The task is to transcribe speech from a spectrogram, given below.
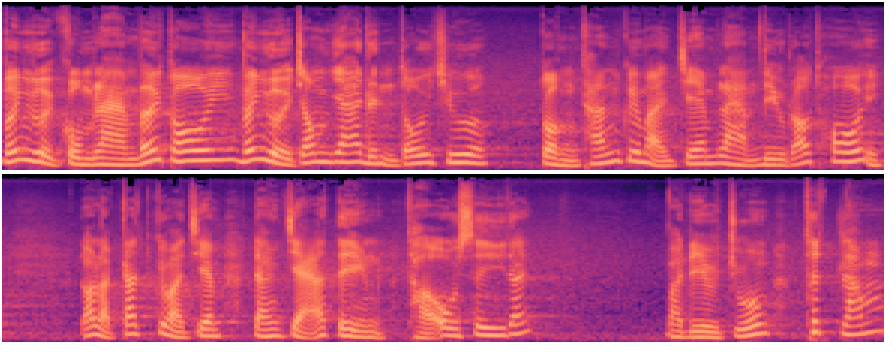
với người cùng làm với tôi, với người trong gia đình tôi chưa? Tuần thánh quý bà chị em làm điều đó thôi. Đó là cách quý bà chị em đang trả tiền thở oxy đấy và điều Chúa thích lắm.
